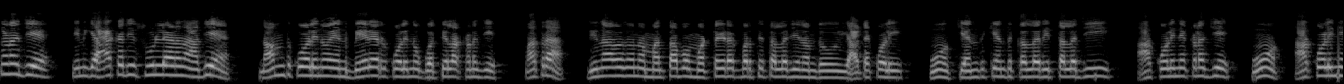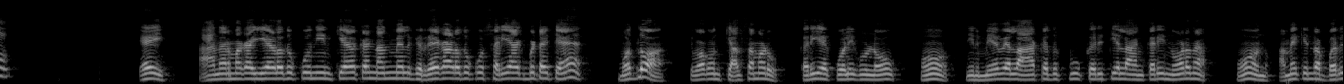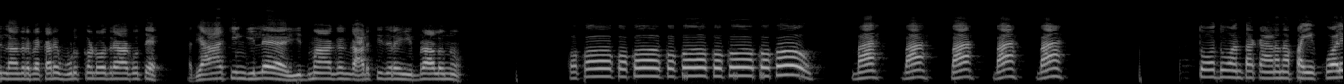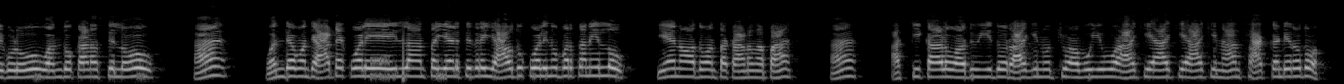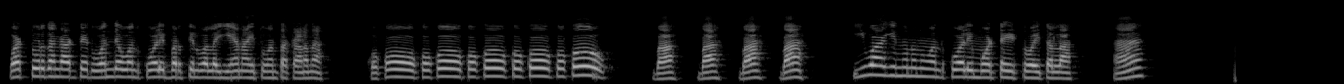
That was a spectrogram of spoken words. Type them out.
ಕಣಜಿ ನಿಮಗೆ ಯಾಕದಿ ಸುಳ್ಳು ಹೇಳೋಣ? ಅದೇ, ನಮ್ದು ಕೋಳಿನೋ ಏನು ಬೇರೆ ಕೋಳಿನೋ ಗೊತ್ತಿಲ್ಲ ಕಣಜಿ ಮಾತ್ರ ದಿನಾಲು ನಮ್ಮ ಮಂತಾಬ ಮೊಟ್ಟೆ ಇಡಕ್ ಬರ್ತಿತ್ತಲ್ಲ ಜಿ ನಮ್ದು ಯಾಟೆ ಕೋಳಿ. ಹ್ಞೂ, ಕೆಂದ ಕೆಂದ ಕಲರ್ ಇತ್ತಲ್ಲ ಜಿ ಆ ಕೋಳಿನೇ ಕಣಜಿ ಹ್ಞೂ, ಆ ಕೋಳಿನೇ. ಏಯ್ ಆ ನನ್ ಮಗ ಹೇಳೋದಕ್ಕೂ ನೀನ್ ಕೇಳ್ಕೊಂಡ್ ನನ್ ಮೇಲೆ ರೇಗಾಡೋದಕ್ಕೂ ಸರಿಯಾಗ್ಬಿಟ್ಟೈತೆ ಮೊದ್ಲು ಇವಾಗ ಒಂದ್ ಕೆಲ್ಸ ಮಾಡು. ಕರಿಯ ಕೋಳಿಗಳ್ನು ಹ್ಮ್, ನೀನ್ ಮೇವೆಲ್ಲ ಹಾಕೋದಕ್ಕೂ ಕರಿತಿಯಲ್ಲ ಹಂಗ್ ಕರಿ ನೋಡೋಣ. ಹ್ಮ್ ಆಮೇಕಿಂದ ಬರಿಲ್ಲ ಅಂದ್ರೆ ಬೇಕಾದ್ರೆ ಹುಡ್ಕೊಂಡು ಹೋದ್ರೆ ಆಗುತ್ತೆ. ಅದ್ಯಾಕೆ ಹಿಂಗ್ ಇಲ್ಲೇ ಇದ್ಮ ಆಗಂಗ್ ಆಡ್ತಿದಿರ ಇಬ್ರಾಳುನು? ಕೊಕೋ ಕೊಕೋ ಕೊಕೋ ಕೊಕೋ ಕೊಕೋ. ಬಾ ಬಾ ಬಾ ಬಾ ಬಾ. ತೋದು ಅಂತ ಕಾಣನಪ್ಪ ಈ ಕೋಳಿಗಳು. ಒಂದು ಕಾಣಿಸ್ತಿಲ್ಲ? ಆ? ಒಂದೇ ಒಂದ್ ಆಟೆ ಕೋಳಿ ಇಲ್ಲ ಅಂತ ಹೇಳ್ತಿದ್ರೆ ಯಾವ್ದು ಕೋಳಿನೂ ಬರ್ತಾನೆ ಇಲ್ಲೋ? ಏನೋ ಅದು ಅಂತ ಕಾಣನಪ್ಪ. ಆ? ಅಕ್ಕಿ ಕಾಳು ಅದು ಇದು ರಾಗಿ ನುಚ್ಚು ಅವು ಇವು ಹಾಕಿ ಹಾಕಿ ಹಾಕಿ ನಾನ್ ಸಾಕೊಂಡಿರೋದು ಒಟ್ಟು ಹೊಡ್ದಂಗ ಆಗ್ತೈತೆ. ಒಂದೇ ಒಂದ್ ಕೋಳಿ ಬರ್ತಿಲ್ವಲ್ಲ, ಏನಾಯ್ತು ಅಂತ ಕಾಣನ ಕೊಕೋ ಕೊಕೋ ಕೊಕೋ ಕೊಕೋ ಕೊಕೋ. ಬಾ ಬಾ ಬಾ ಬಾ. ಇವಾಗಿಂದ ಒಂದ್ ಕೋಳಿ ಮೊಟ್ಟೆ ಇಟ್ಟು ಹೋಯ್ತಲ್ಲ, ಆ?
